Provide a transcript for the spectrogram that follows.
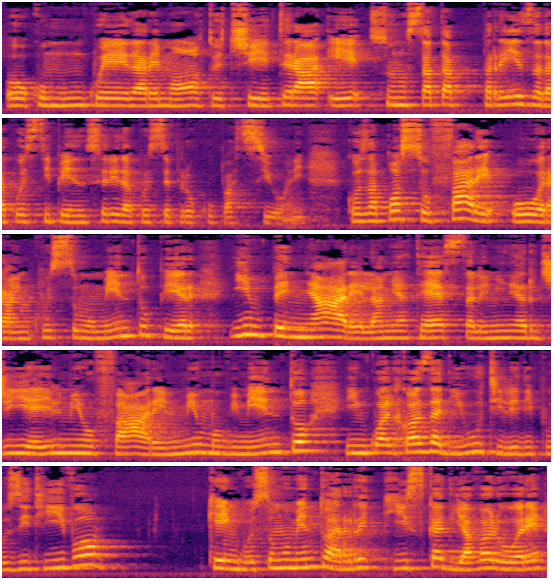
o comunque da remoto, eccetera, e sono stata presa da questi pensieri, da queste preoccupazioni. Cosa posso fare ora, in questo momento, per impegnare la mia testa, le mie energie, il mio fare, il mio movimento in qualcosa di utile, di positivo che in questo momento arricchisca, dia valore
